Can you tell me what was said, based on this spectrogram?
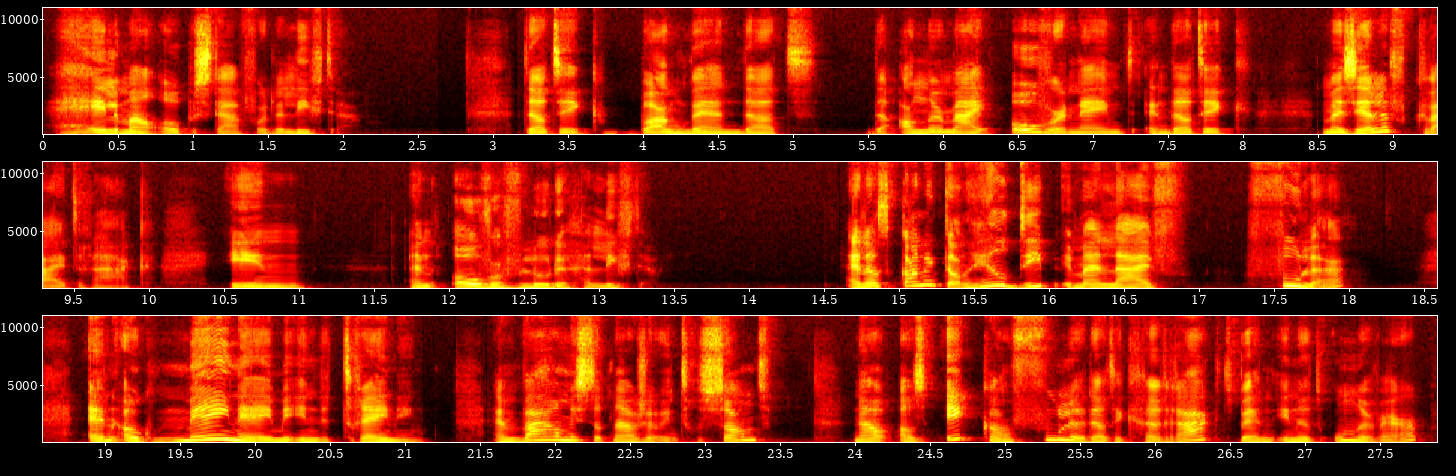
helemaal opensta voor de liefde. Dat ik bang ben dat de ander mij overneemt en dat ik mezelf kwijtraak in een overvloedige liefde. En dat kan ik dan heel diep in mijn lijf voelen en ook meenemen in de training. En waarom is dat nou zo interessant? Nou, als ik kan voelen dat ik geraakt ben in het onderwerp,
